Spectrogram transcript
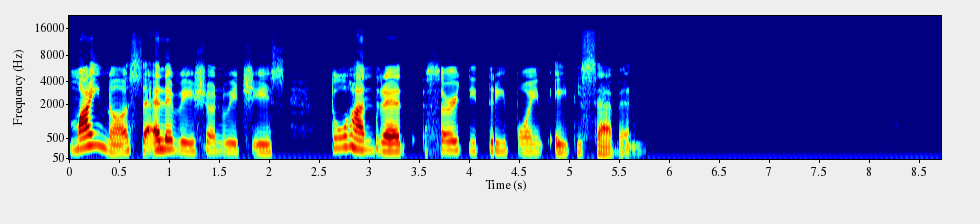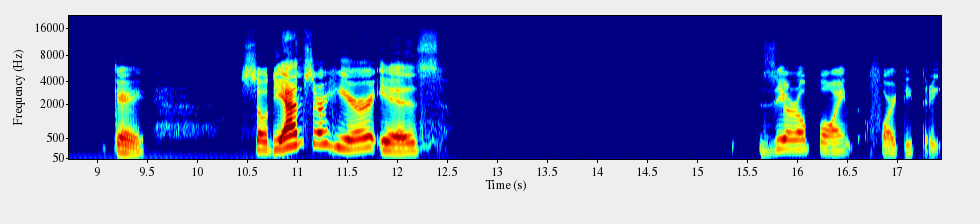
minus the elevation which is 233.87. Okay. So the answer here is 0.43.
